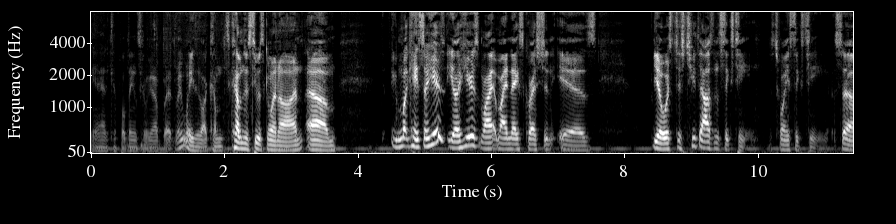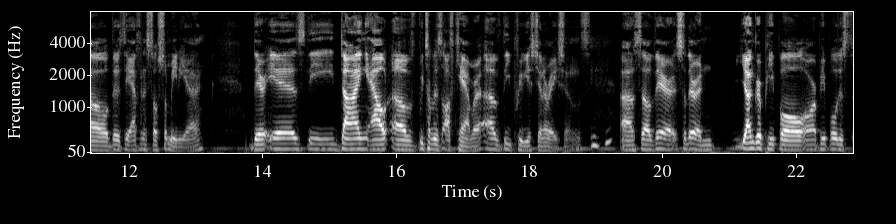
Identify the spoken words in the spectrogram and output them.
Yeah, I had a couple of things coming up, but maybe wait till I come come to see what's going on. Um, okay, so here's you know here's my my next question is, you know, it's just 2016, it's 2016. So there's the advent of social media. There is the dying out of we talked about this off camera of the previous generations. Uh, so there so there are younger people or people just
